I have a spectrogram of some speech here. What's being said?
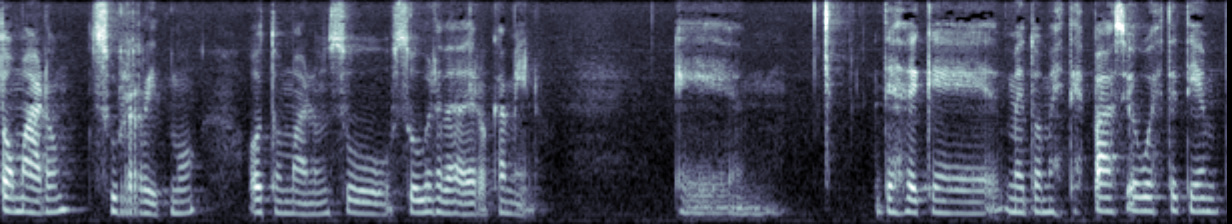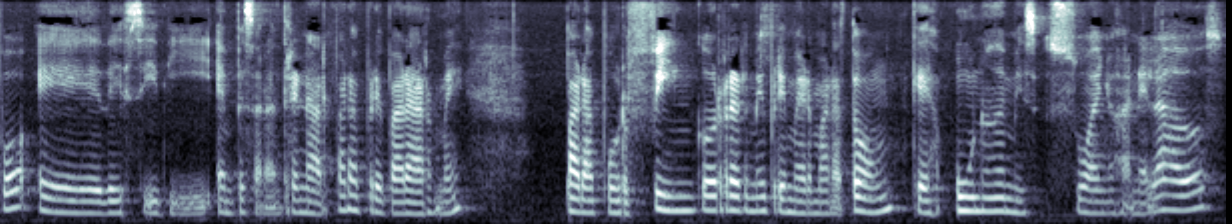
tomaron su ritmo o tomaron su, verdadero camino. Eh, desde que me tomé este espacio o este tiempo, eh, decidí empezar a entrenar para prepararme para por fin correr mi primer maratón, que es uno de mis sueños anhelados.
